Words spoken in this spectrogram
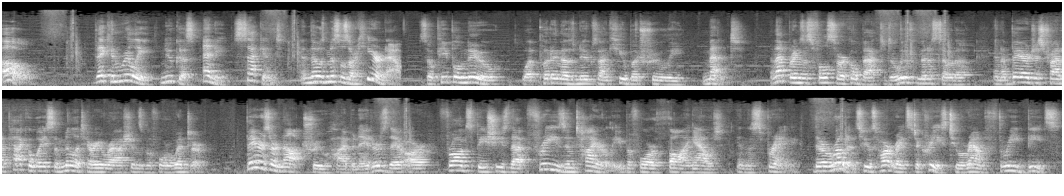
oh, they can really nuke us any second, and those missiles are here now. So people knew what putting those nukes on Cuba truly meant. And that brings us full circle back to Duluth, Minnesota, and a bear just trying to pack away some military rations before winter. Bears are not true hibernators. There are frog species that freeze entirely before thawing out in the spring. There are rodents whose heart rates decrease to around 3 beats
